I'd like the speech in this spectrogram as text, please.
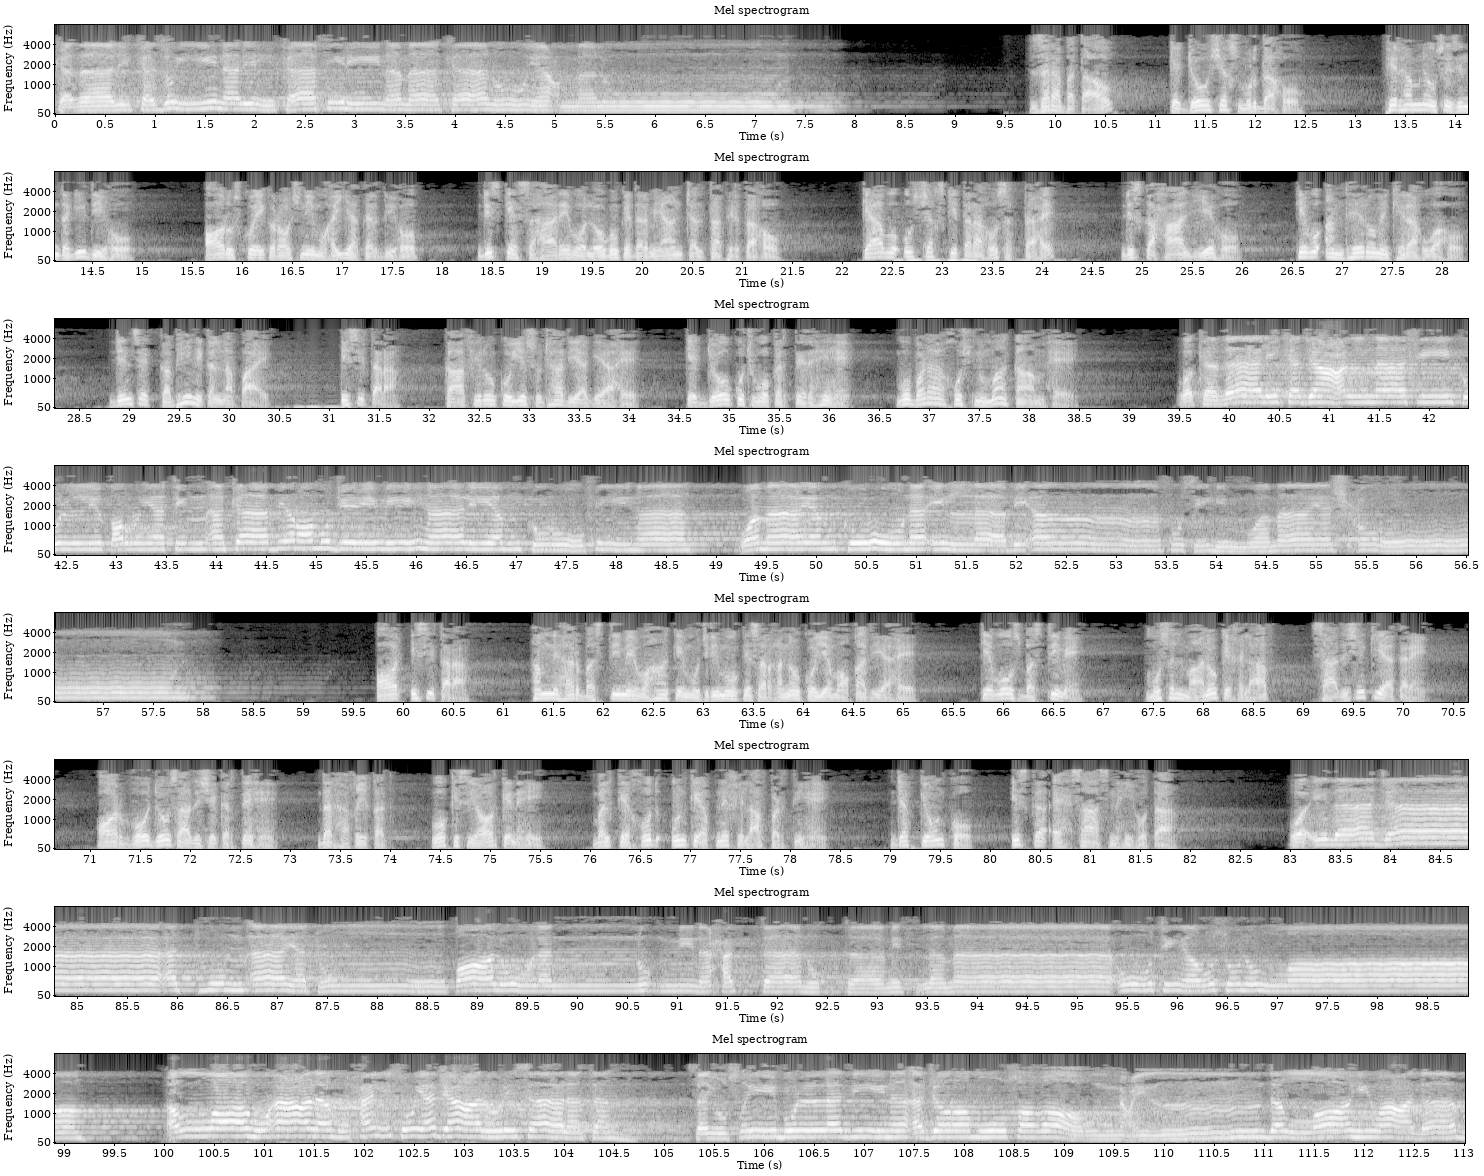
كذلك زين للكافرين ما كانوا يعملون۔ ذرا بتاؤ کہ جو شخص مردہ ہو، پھر ہم نے اسے زندگی دی ہو اور اس کو ایک روشنی مہیا کر دی ہو، جس کے سہارے وہ لوگوں کے درمیان چلتا پھرتا ہو۔ کیا وہ اس شخص کی طرح ہو سکتا ہے، جس کا حال یہ ہو کہ وہ اندھیروں میں گھرا ہوا ہو؟ جن سے کبھی نکل نہ پائے۔ اسی طرح کافروں کو یہ سجھا دیا گیا ہے کہ جو کچھ وہ کرتے رہے ہیں، وہ بڑا خوشنما کام ہے۔ وَكَذَلِكَ جَعَلْنَا فِي كُلِّ قَرْيَةٍ أَكَابِرَ مُجْرِمِيهَا لِيَمْكُرُوا فِيهَا وَمَا يَمْكُرُونَ إِلَّا بِأَنفُسِهِمْ وَمَا يَشْعُرُونَ اور اسی طرح، ہم نے ہر بستی میں وہاں کے مجرموں کے سرغنوں کو یہ موقع دیا ہے کہ وہ اس بستی میں مسلمانوں کے خلاف سازشیں کیا کریں۔ اور وہ جو سازشیں کرتے ہیں، در حقیقت وہ کسی اور کے نہیں، بلکہ خود ان کے اپنے خلاف پڑتی ہیں، جبکہ ان کو اس کا احساس نہیں ہوتا۔ وَإِذَا جَاءَتْهُمْ آيَةٌ قَالُوا لَن نُّؤْمِنَ حَتَّى نُؤْتَى مِثْلَ مَا أُوتِيَ رُسُلُ اللَّهِ اللَّهُ أَعْلَمُ حَيْثُ يَجْعَلُ رِسَالَتَهُ سيصيب الذين أجرموا صغار عند الله وعذاب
